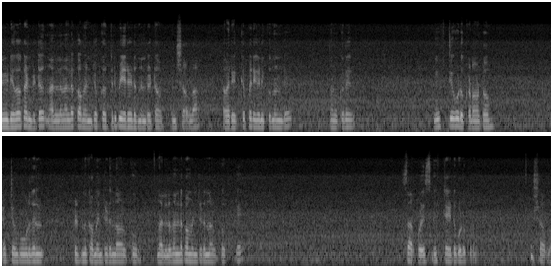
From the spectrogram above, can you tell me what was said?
വീഡിയോ കണ്ടിട്ട് നല്ല നല്ല കമന്റൊക്കെ ഒത്തിരി പേര് ഇടുന്നുണ്ട് കേട്ടോ ഇൻഷാല്ല അവരെയൊക്കെ പരിഗണിക്കുന്നുണ്ട്. നമുക്കൊരു ഗിഫ്റ്റ് കൊടുക്കണം കേട്ടോ ഏറ്റവും കൂടുതൽ ഇടുന്ന കമന്റ് ഇടുന്ന ആൾക്കും നല്ല നല്ല കമന്റ് ഇടുന്ന ആൾക്കൊക്കെ സർപ്രൈസ് ഗിഫ്റ്റായിട്ട് കൊടുക്കണം ഇൻഷാല്ല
